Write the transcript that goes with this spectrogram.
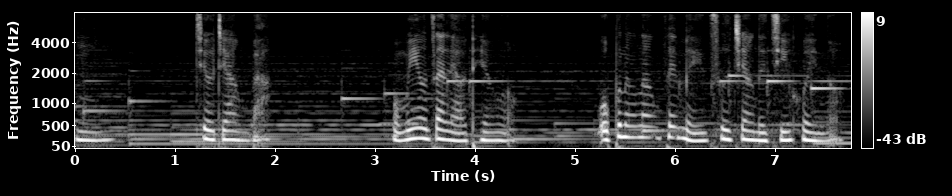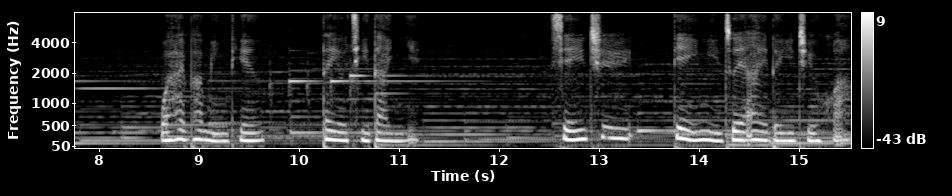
嗯，就这样吧。”我们又在聊天了，我不能浪费每一次这样的机会呢。我害怕明天，但又期待你。写一句电影里最爱的一句话：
